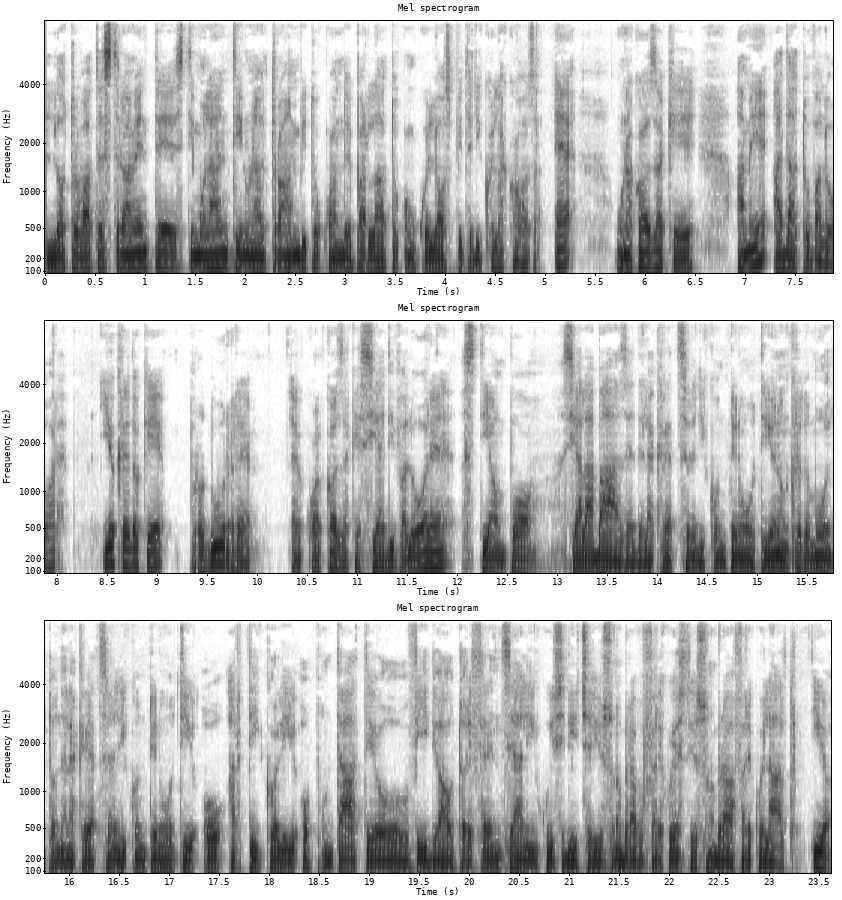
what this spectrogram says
L'ho trovato estremamente stimolante in un altro ambito quando hai parlato con quell'ospite di quella cosa. È una cosa che a me ha dato valore. Io credo che produrre qualcosa che sia di valore stia un po' sia la base della creazione di contenuti. Io non credo molto nella creazione di contenuti o articoli o puntate o video autoreferenziali in cui si dice io sono bravo a fare questo, io sono bravo a fare quell'altro. Io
